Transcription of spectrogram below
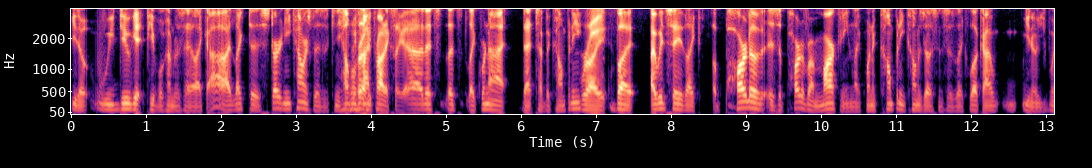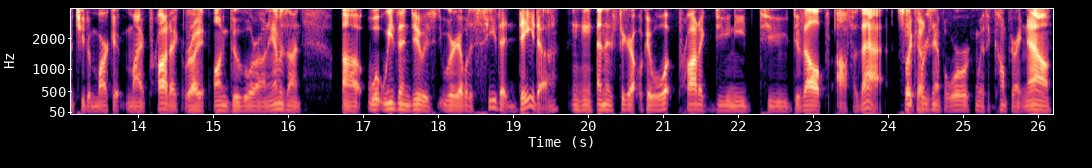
you know, we do get people come to say like, "Ah, I'd like to start an e-commerce business. Can you help me Right. find products?" Like, uh, that's that's like we're not that type of company, Right. But I would say like a part of is a part of our marketing. Like when a company comes to us and says like, "Look, I you know, want you to market my product," Right. on Google or on Amazon. Uh, what we then do is we're able to see that data Mm-hmm. and then figure out, okay, well, what product do you need to develop off of that? So, like, Okay. for example, we're working with a company right now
